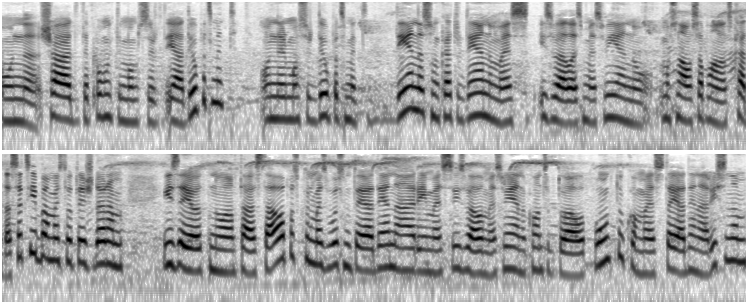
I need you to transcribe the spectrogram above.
Un uh, šādi punkti mums ir jā, 12, un ir, mums ir 12 dienas, un katru dienu mēs izvēlēsimies vienu. Mums nav saplānots, kādā secībā mēs to tieši darām. Izejot no tās telpas, kur mēs būsim tajā dienā, arī mēs izvēlamies vienu konceptuālu punktu, ko mēs tajā dienā risinām.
